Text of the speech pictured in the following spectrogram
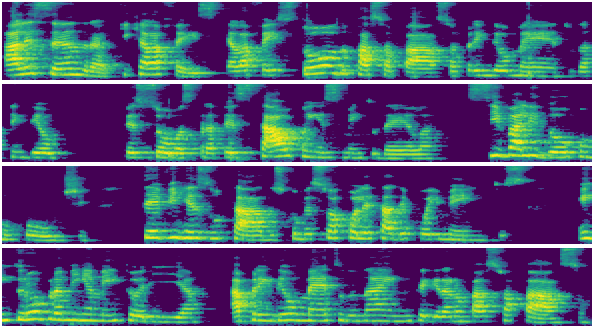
a Alessandra, o que, que ela fez? Ela fez todo o passo a passo, aprendeu o método, atendeu pessoas para testar o conhecimento dela, se validou como coach, teve resultados, começou a coletar depoimentos, entrou para minha mentoria, aprendeu o método na íntegra, no passo a passo,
